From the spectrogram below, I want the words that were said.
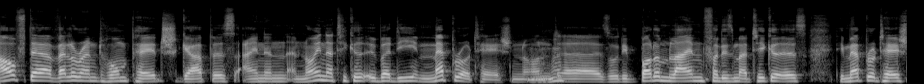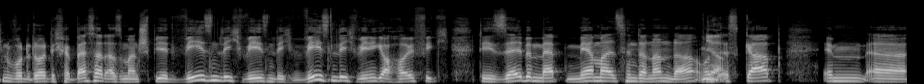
Auf der Valorant Homepage gab es einen neuen Artikel über die Map Rotation. Und äh, so die Bottomline von diesem Artikel ist, die Map Rotation wurde deutlich verbessert, also man spielt wesentlich, wesentlich, wesentlich weniger häufig dieselbe Map mehrmals hintereinander. Und Ja. es gab im, äh,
